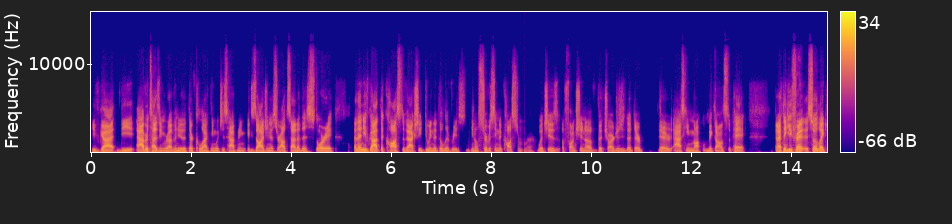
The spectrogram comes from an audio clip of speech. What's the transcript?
You've got the advertising revenue that they're collecting, which is happening exogenous or outside of this story. And then you've got the cost of actually doing the deliveries, you know, servicing the customer, which is a function of the charges that they're they're asking McDonald's to pay. And I think you so like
